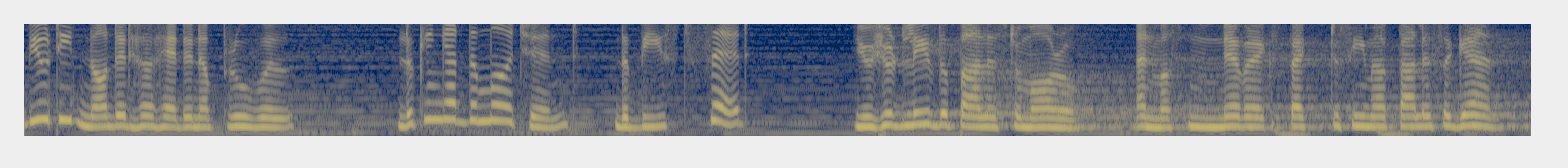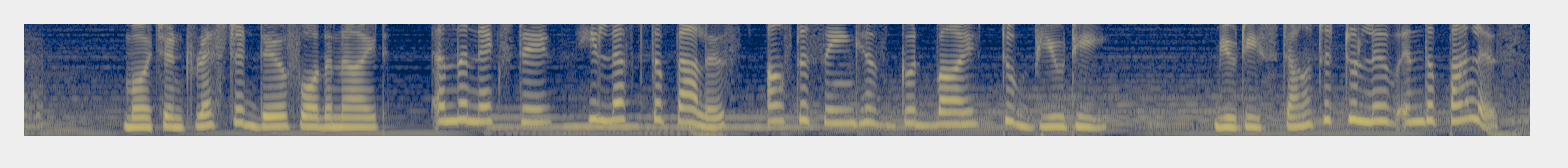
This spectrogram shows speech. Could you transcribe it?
Beauty nodded her head in approval. Looking at the merchant, the beast said, You should leave the palace tomorrow and must never expect to see my palace again. Merchant rested there for the night, and the next day he left the palace after saying his goodbye to Beauty. Beauty started to live in the palace.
